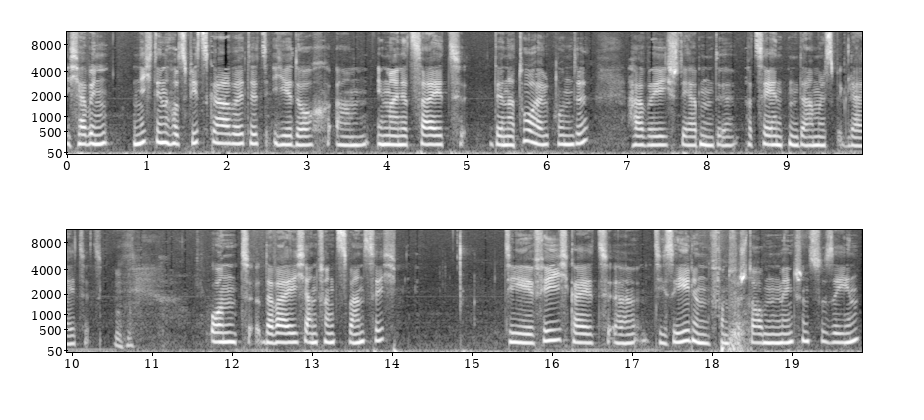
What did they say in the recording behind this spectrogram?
Ich habe nicht in Hospiz gearbeitet, jedoch ähm, in meiner Zeit der Naturheilkunde habe ich sterbende Patienten damals begleitet. Und da war ich Anfang 20. Die Fähigkeit, äh, die Seelen von verstorbenen Menschen zu sehen,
